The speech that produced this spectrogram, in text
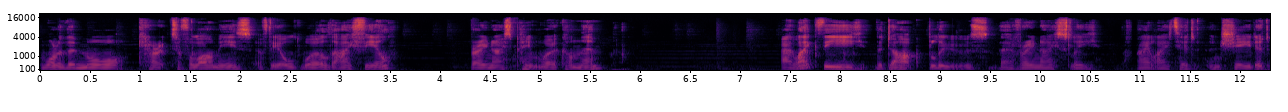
One of the more characterful armies of the old world, I feel. Very nice paintwork on them. I like the, the dark blues. They're very nicely highlighted and shaded.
